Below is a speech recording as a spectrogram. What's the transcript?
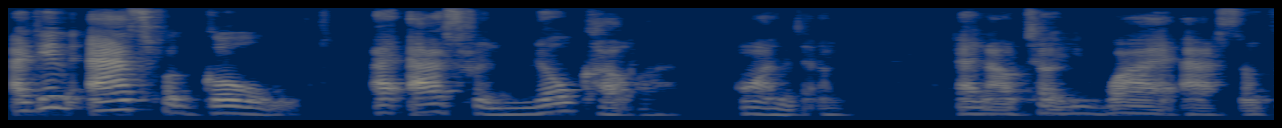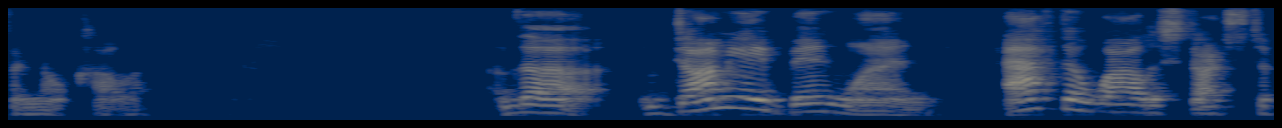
I didn't ask for gold. I asked for no color on them. And I'll tell you why I asked them for no color. The Damier Ebene one, after a while, it starts to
